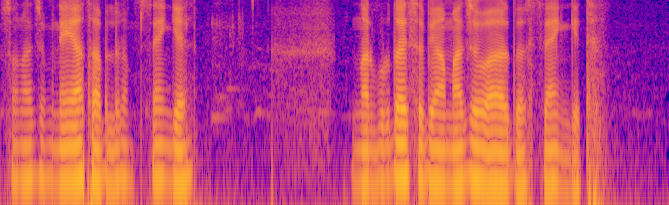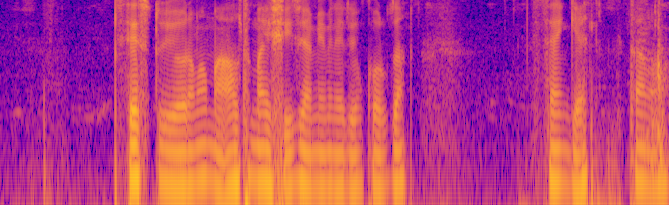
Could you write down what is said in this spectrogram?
sonracığım neyi atabilirim? Sen gel. Bunlar buradaysa bir amacı vardır. Sen git. Ses duyuyorum ama altıma işeyeceğim yemin ediyorum korkudan. Sen gel. Tamam.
